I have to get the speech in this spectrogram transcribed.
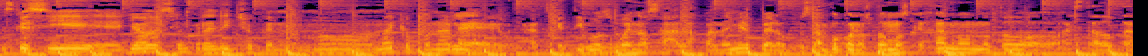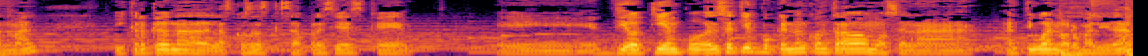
Es que sí, eh, yo siempre he dicho que no, no, no, hay que ponerle adjetivos buenos a la pandemia, pero pues tampoco nos podemos quejar, ¿no? No todo ha estado tan mal. Y creo que una de las cosas que se aprecia es que eh, dio tiempo, ese tiempo que no encontrábamos en la antigua normalidad,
